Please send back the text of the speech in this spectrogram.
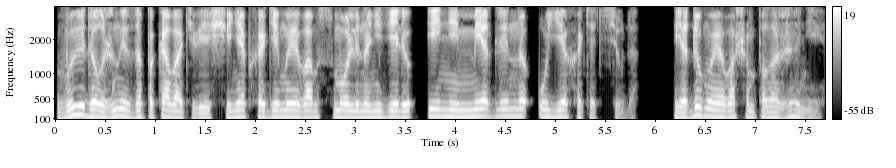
Вы должны запаковать вещи, необходимые вам с Молли на неделю, и немедленно уехать отсюда. Я думаю о вашем положении,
